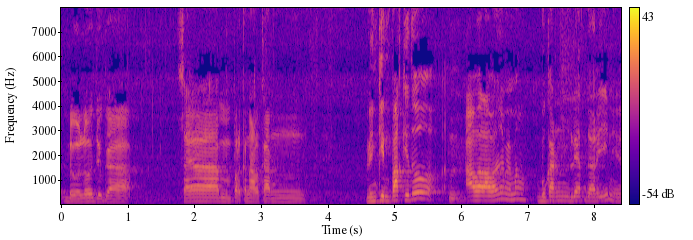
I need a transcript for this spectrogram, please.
dulu juga saya memperkenalkan Linkin Park itu awal-awalnya memang bukan lihat dari ini,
